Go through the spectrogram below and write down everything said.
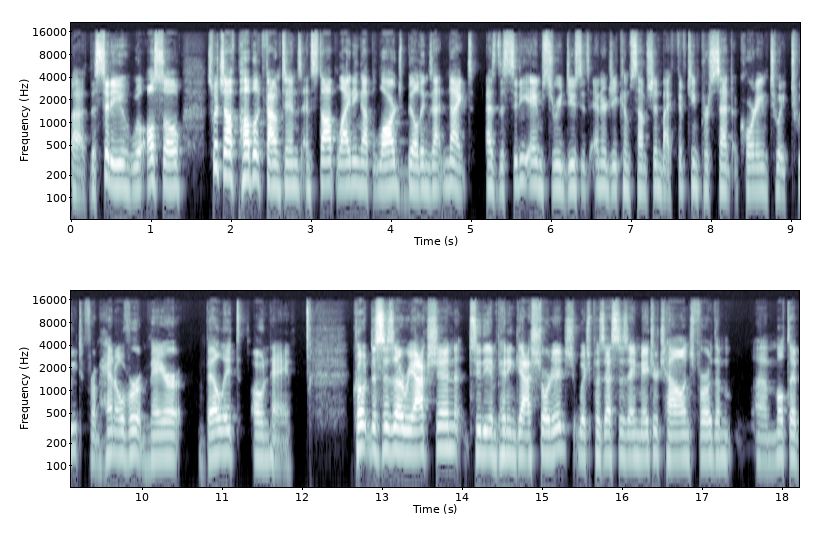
uh, the city will also switch off public fountains and stop lighting up large buildings at night, as the city aims to reduce its energy consumption by 15%, according to a tweet from Hanover Mayor Belit Onay. Quote, this is a reaction to the impending gas shortage, which possesses a major challenge for the uh, multi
